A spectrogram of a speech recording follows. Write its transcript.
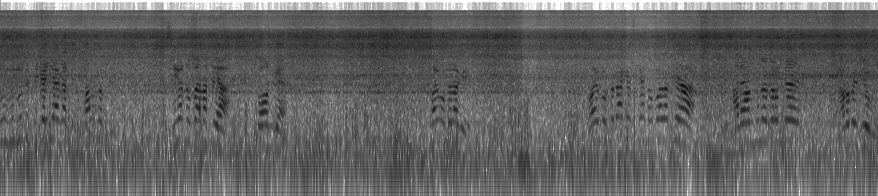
নদী নদী থেকে ইয়া ভালো করছে হাজার টাকা টন গ্যাস ছয় বছর আগে। ছয় বছর আগে ছিয়ানব্বই হাজার টাকা আরে আমি মনে করেন যে আরও বেশি হবে।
